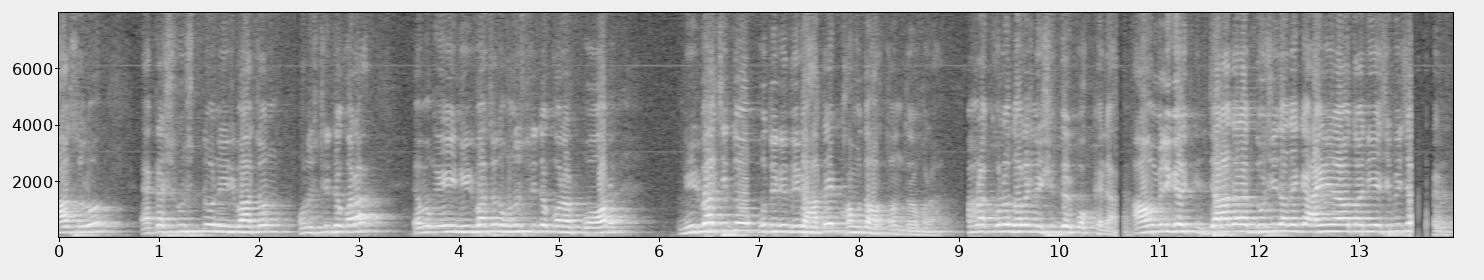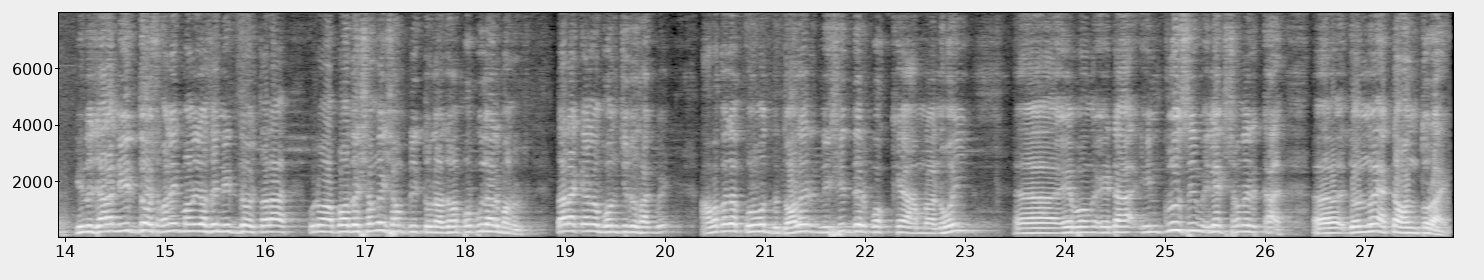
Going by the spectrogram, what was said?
কাজ হলো একটা সুষ্ঠু নির্বাচন অনুষ্ঠিত করা এবং এই নির্বাচন অনুষ্ঠিত করার পর নির্বাচিত প্রতিনিধির হাতে ক্ষমতা হস্তান্তর করা। আমরা কোনো দলের নিষিদ্ধের পক্ষে না। আওয়ামী লীগের যারা যারা দোষী তাদেরকে আইনের আওতায় নিয়ে এসে বিচার কিন্তু যারা নির্দোষ, অনেক মানুষ আছে নির্দোষ, তারা কোনো অপরাধের সঙ্গেই সম্পৃক্ত না, যারা পপুলার মানুষ, তারা কেন বঞ্চিত থাকবে? আমার কথা কোনো দলের নিষিদ্ধের পক্ষে আমরা নই এবং এটা ইনক্লুসিভ ইলেকশনের জন্য একটা অন্তরায়।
